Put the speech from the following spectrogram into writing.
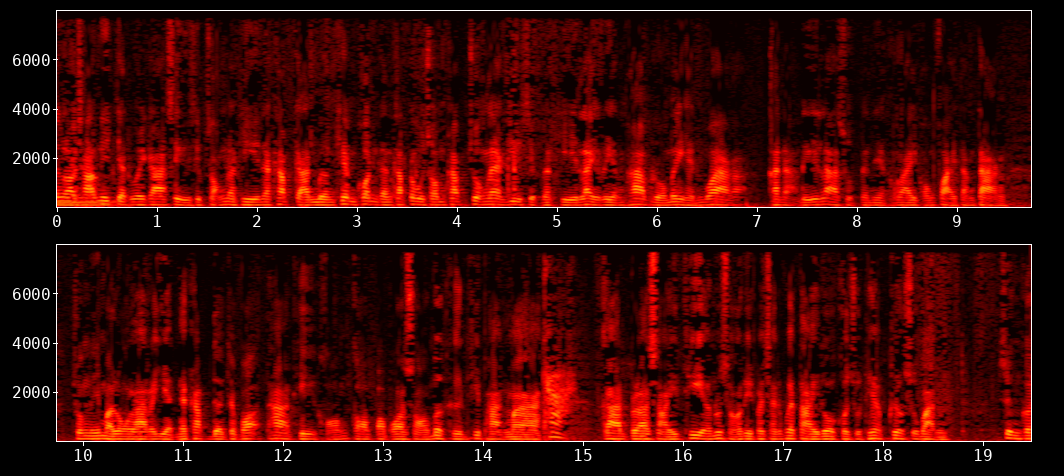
รื่องเราเช้านี้7นาฬิกา42 นาทีนะครับ การเมืองเข้มข้นกันครับท่านผู้ชมครับ ช่วงแรก 20 นาที ไล่เรียงภาพรวมไม่เห็นว่าขณะนี้ล่าสุดเป็นอย่างไรของฝ่ายต่างๆ ช่วงนี้มาลงรายละเอียดนะครับ โดยเฉพาะท่าทีของกปปสเมื่อคืนที่ผ่านมาค่ะการปราศัยที่อนุสาวรีย์ประชาธิปไตยโดยคุณสุเทพเครื่องสุวรรณซึ่งก็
